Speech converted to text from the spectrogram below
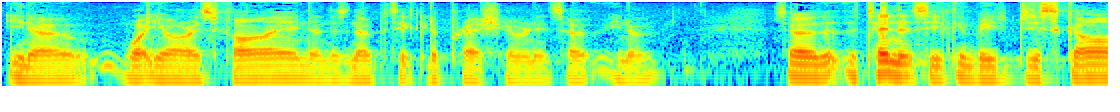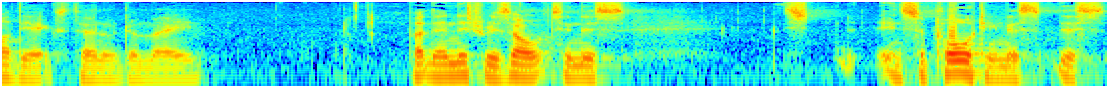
you know what you are is fine and there's no particular pressure and it's so you know. So that the tendency can be to discard the external domain. But then this results in this in supporting this this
